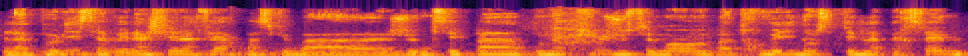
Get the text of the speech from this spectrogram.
La police avait lâché l'affaire parce que bah, je ne sais pas, on a pu justement bah, trouver l'identité de la personne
